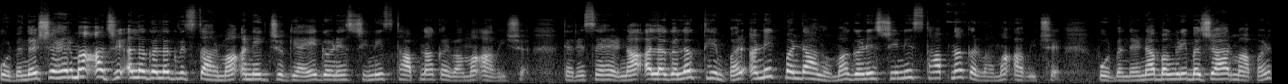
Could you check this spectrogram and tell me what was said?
પોરબંદર શહેરમાં આજે અલગ અલગ વિસ્તારમાં અનેક જગ્યાએ ગણેશજીની સ્થાપના કરવામાં આવી છે. ત્યારે શહેરના અલગ અલગ થીમ પર અનેક પંડાલોમાં ગણેશજીની સ્થાપના કરવામાં આવી છે. પોરબંદરના બંગડી બજારમાં પણ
